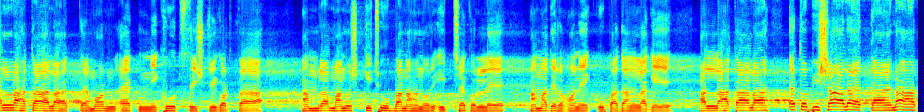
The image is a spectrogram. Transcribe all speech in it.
আল্লাহ তাআলা কেমন এক নিখুঁত সৃষ্টিকর্তা? আমরা মানুষ কিছু বানানোর ইচ্ছা করলে আমাদের অনেক উপাদান লাগে। আল্লাহ তাআলা এত বিশাল এক কায়নাত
